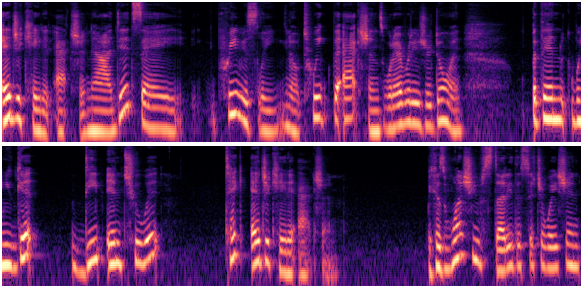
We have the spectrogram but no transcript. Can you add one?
educated action. Now, I did say previously, you know, tweak the actions, whatever it is you're doing. But then when you get deep into it, take educated action. Because once you've studied the situation,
